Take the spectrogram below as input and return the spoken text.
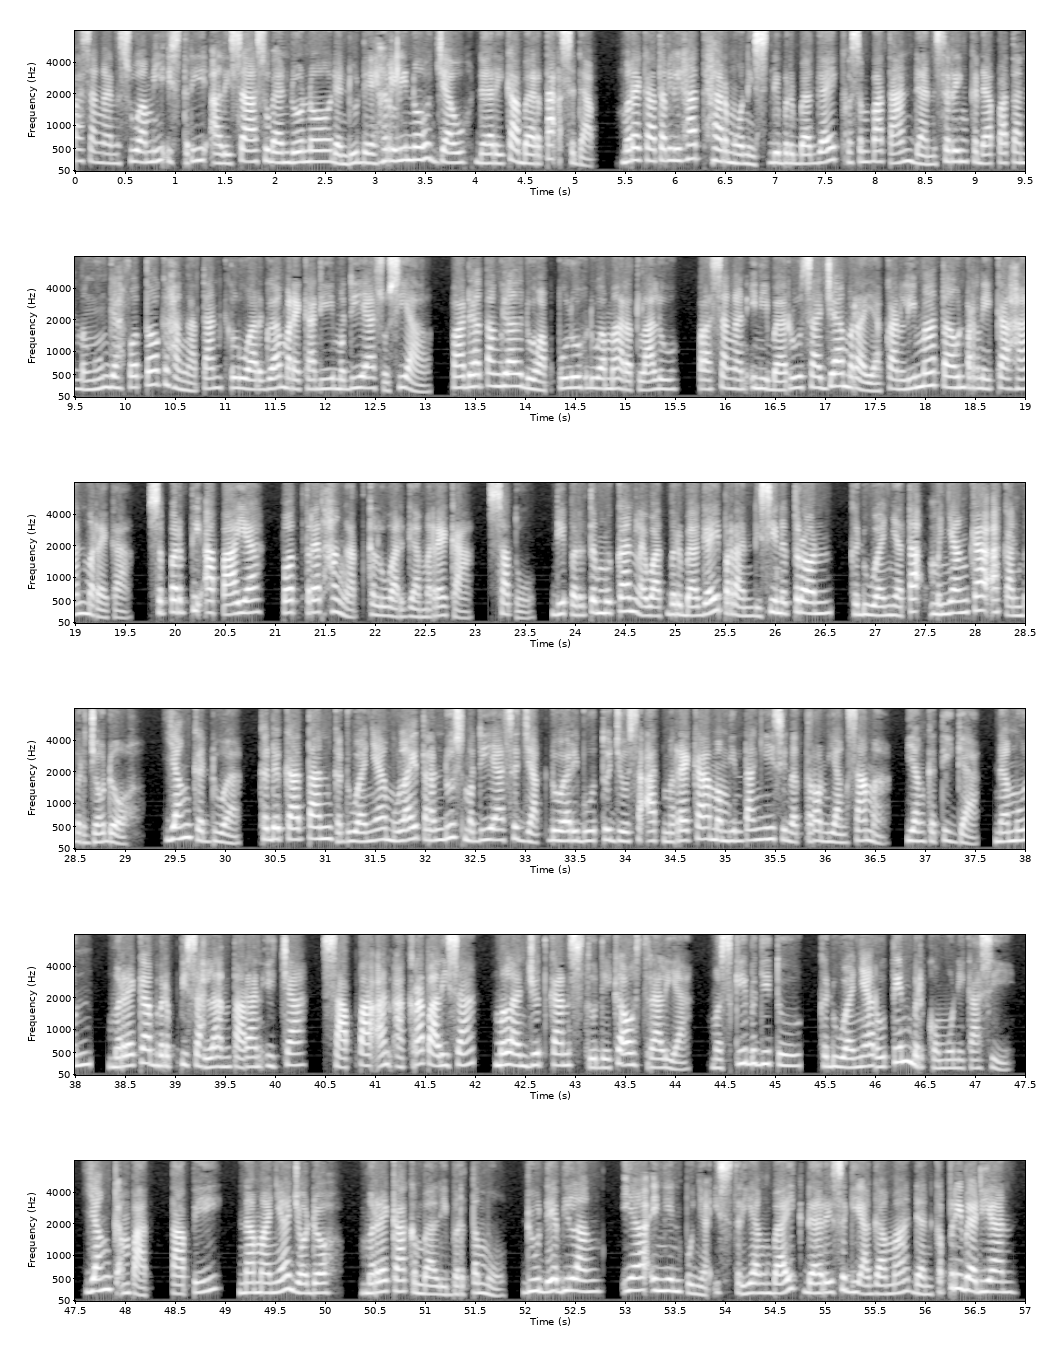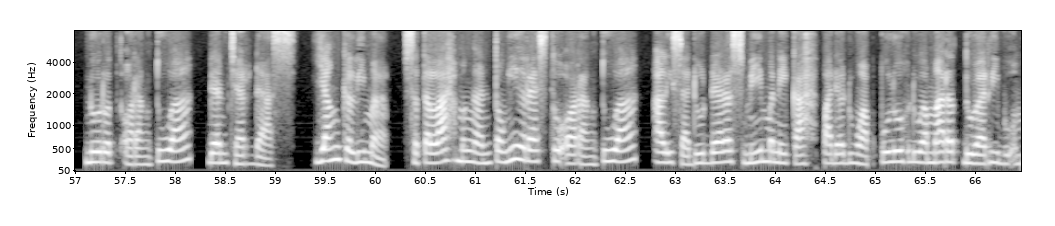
pasangan suami istri Alisa Subandono dan Dude Herlino jauh dari kabar tak sedap. Mereka terlihat harmonis di berbagai kesempatan dan sering kedapatan mengunggah foto kehangatan keluarga mereka di media sosial. Pada tanggal 22 Maret lalu, pasangan ini baru saja merayakan lima tahun pernikahan mereka. Seperti apa ya, potret hangat keluarga mereka? 1. Dipertemukan lewat berbagai peran di sinetron, keduanya tak menyangka akan berjodoh. Yang kedua, kedekatan keduanya mulai terendus media sejak 2007 saat mereka membintangi sinetron yang sama. Yang ketiga, namun, mereka berpisah lantaran Ica, sapaan akrab Alisa, melanjutkan studi ke Australia. Meski begitu, keduanya rutin berkomunikasi. Yang keempat, tapi, namanya jodoh, mereka kembali bertemu. Dude bilang, ia ingin punya istri yang baik dari segi agama dan kepribadian, nurut orang tua, dan cerdas. Yang kelima, setelah mengantongi restu orang tua, Alisa Duda resmi menikah pada 22 Maret 2014.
